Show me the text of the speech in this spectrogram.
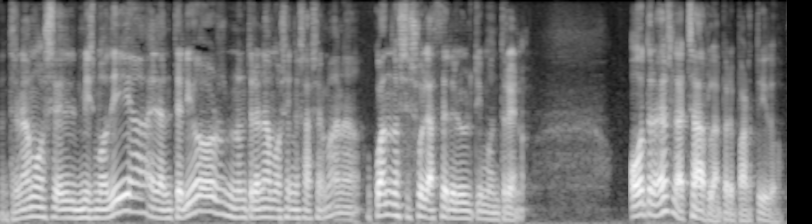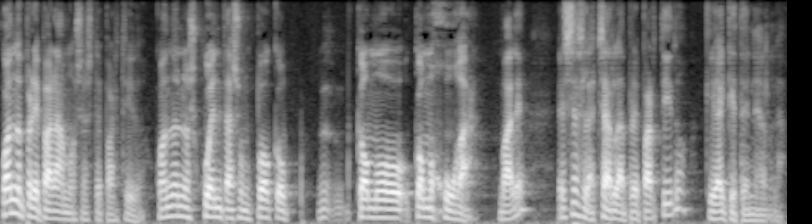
¿Entrenamos el mismo día, el anterior? ¿No entrenamos en esa semana? ¿Cuándo se suele hacer el último entreno? Otra es la charla prepartido. ¿Cuándo preparamos este partido? ¿Cuándo nos cuentas un poco cómo, cómo jugar? ¿Vale? Esa es la charla prepartido que hay que tenerla.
